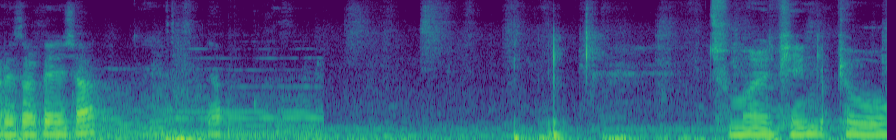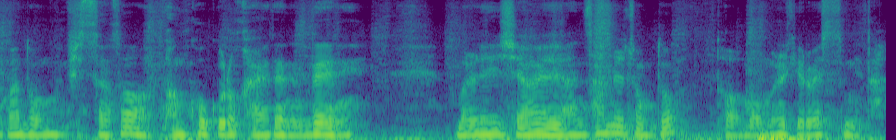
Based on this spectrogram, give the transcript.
reservation? Yep. 주말 비행기표가 너무 비싸서 방콕으로 가야 되는데 말레이시아에 한 3일 정도 더 머물기로 했습니다.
